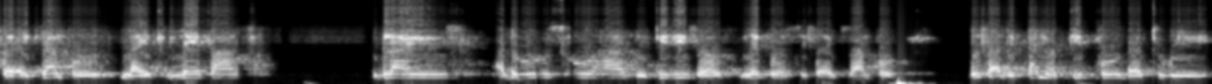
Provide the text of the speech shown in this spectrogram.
For example, like lepers, blinds, those who have the disease of leprosy, for example. Those are the kind of people that we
